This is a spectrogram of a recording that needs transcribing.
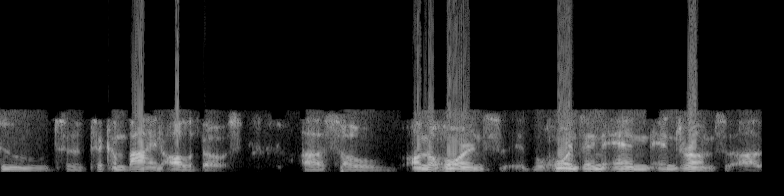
to to to combine all of those. Uh, so on the horns, horns and and and drums. Uh,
